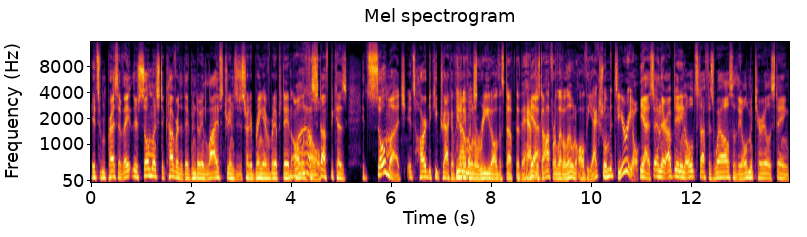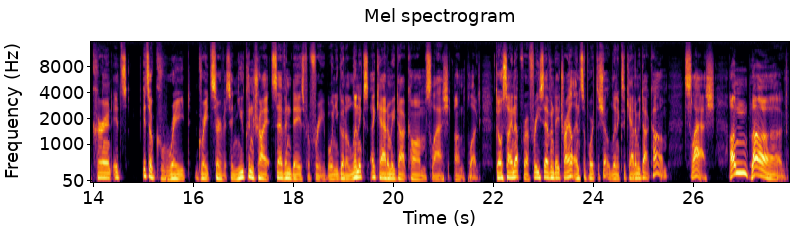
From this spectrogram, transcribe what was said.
it's impressive. They, there's so much to cover that they've been doing live streams to just try to bring everybody up to date on all of the stuff because it's so much. It's hard to keep track of You how don't even much want to read all the stuff that they have Yeah. just offer, let alone all the actual material. Yeah, so, and they're updating old stuff as well, so the old material is staying current. It's it's a great, great service, and you can try it seven days for free. But when you go to linuxacademy.com slash unplugged, go sign up for a free seven-day trial and support the show. linuxacademy.com slash unplugged.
